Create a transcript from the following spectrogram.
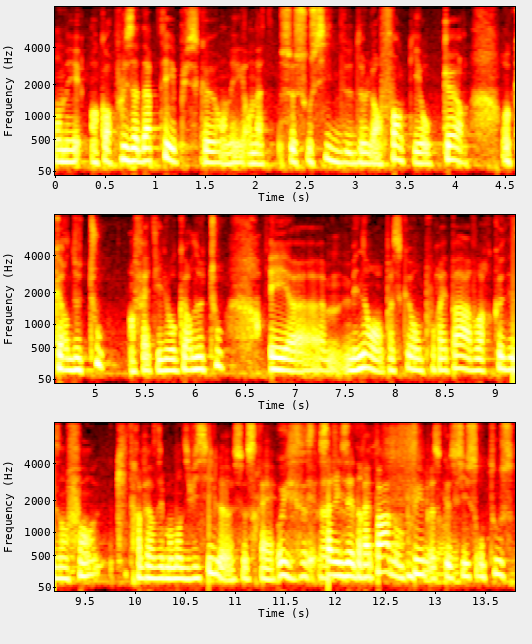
on est encore plus adapté, puisqu'on on a ce souci de, de l'enfant qui est au cœur, au cœur de tout. en fait, il est au cœur de tout. Et, euh, mais non, parce qu'on ne pourrait pas avoir que des enfants qui traversent des moments difficiles, ce serait, ça ne les aiderait pas non plus, parce que s'ils sont tous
